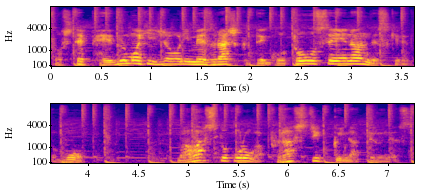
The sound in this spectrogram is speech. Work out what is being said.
そしてペグも非常に珍しくて五等製なんですけれども、回すところがプラスチックになってるんです。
